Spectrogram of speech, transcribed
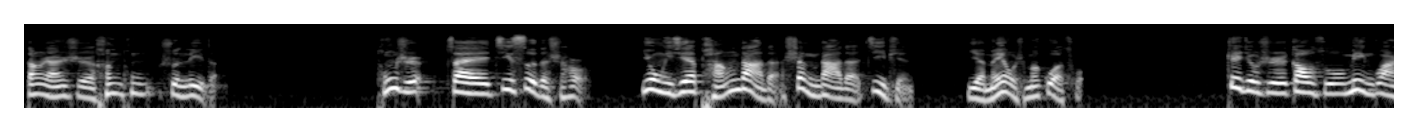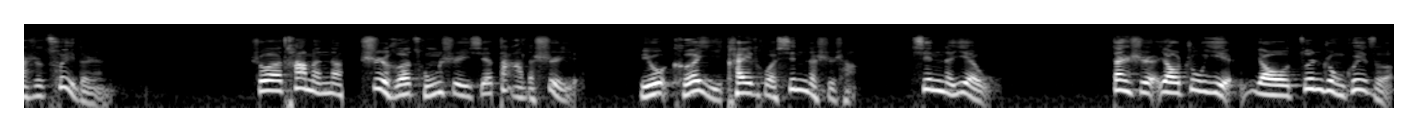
当然是亨通顺利的。同时，在祭祀的时候，用一些庞大的、盛大的祭品，也没有什么过错。这就是告诉命卦是脆的人，说他们呢适合从事一些大的事业，比如可以开拓新的市场、新的业务。但是要注意，要尊重规则。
